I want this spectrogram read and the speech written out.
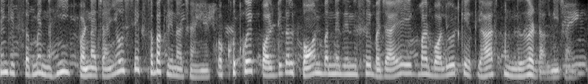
थिंक इस सब में नहीं पढ़ना चाहिए उससे एक सबक लेना चाहिए और खुद को एक पॉलिटिकल पॉन बनने देने से बजाय एक बार बॉलीवुड के इतिहास पर नज़र डालनी चाहिए।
